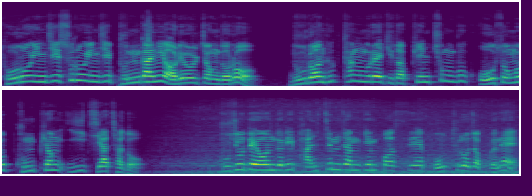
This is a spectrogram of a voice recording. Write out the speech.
도로인지 수로인지 분간이 어려울 정도로 누런 흙탕물에 뒤덮인 충북 오송읍 궁평 2 지하차도. 구조대원들이 반쯤 잠긴 버스에 보트로 접근해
